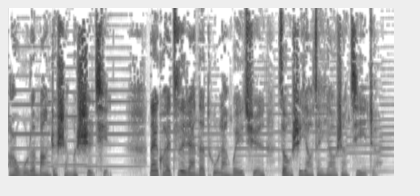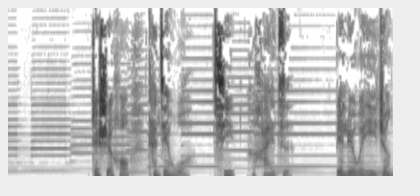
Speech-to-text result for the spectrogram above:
而无论忙着什么事情。那块自然的土蓝围裙总是要在腰上系着。这时候看见我妻和孩子，便略微一怔，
